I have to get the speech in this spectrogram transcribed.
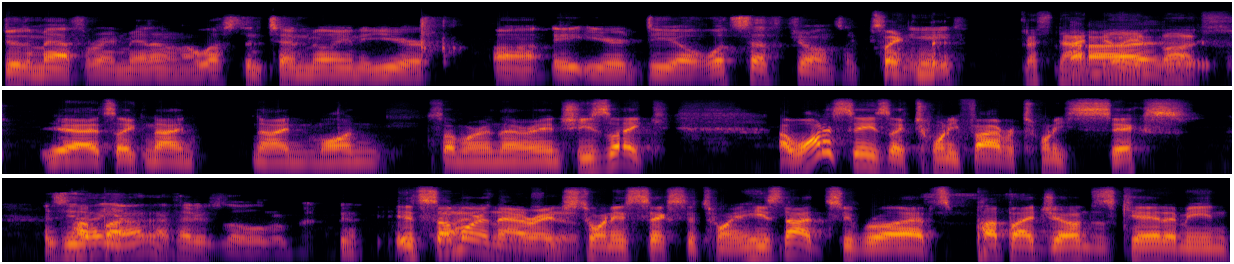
do the math, Rain Man. I don't know, less than ten million a year, uh, eight-year deal. What's Seth Jones like? Twenty-eight. Like, that's nine million uh, bucks. Yeah, it's like nine nine one somewhere in that range. He's like I want to say he's like 25 or 26. Is he that young? I thought he was a little bit. Yeah. It's somewhere in that range, too. 26 to 20. He's not super old. It's Popeye Jones's kid. I mean,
